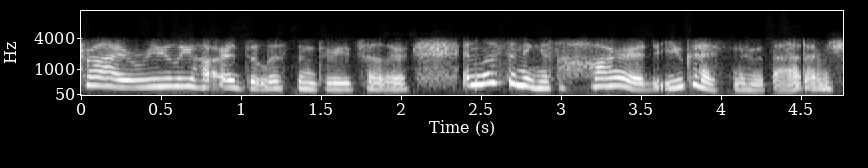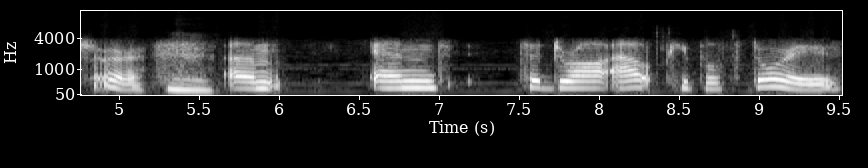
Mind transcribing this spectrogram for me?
try really hard to listen to each other. And listening is hard. You guys know that, I'm sure. Mm. Um, and to draw out people's stories,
